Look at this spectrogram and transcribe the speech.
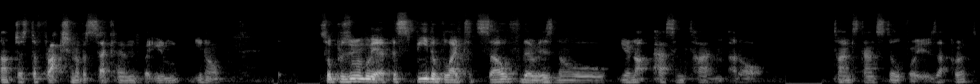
not just a fraction of a second, but you you know. So presumably, at the speed of light itself, there is no you're not passing time at all. Time stands still for you. Is that correct?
